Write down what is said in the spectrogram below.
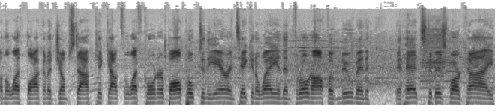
on the left block on a jump stop, kick out to the left corner, ball poked in the air and taken away and then thrown off of Newman. It heads to Bismarck High.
